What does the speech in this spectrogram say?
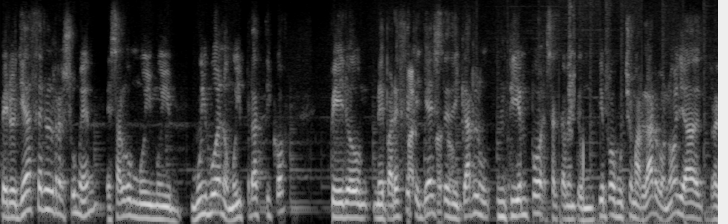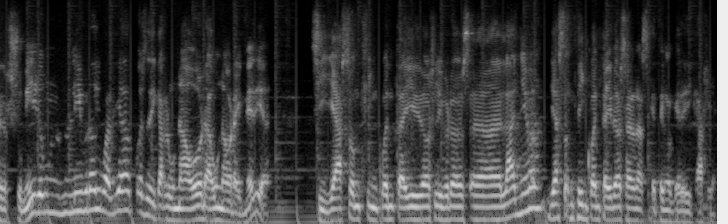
pero ya hacer el resumen es algo muy, muy, muy bueno, muy práctico pero me parece que ya es dedicarle un, tiempo, exactamente, un tiempo mucho más largo, ¿no? Ya resumir un libro, igual ya puedes dedicarle una hora, una hora y media. Si ya son 52 libros eh, al año, ya son 52 horas que tengo que dedicarle.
